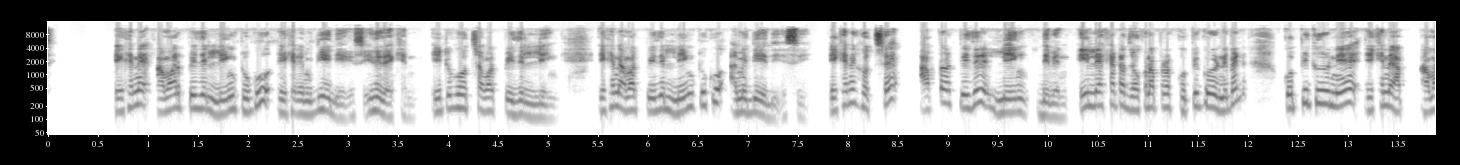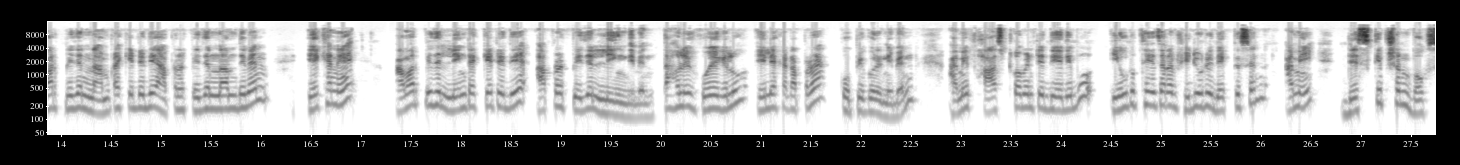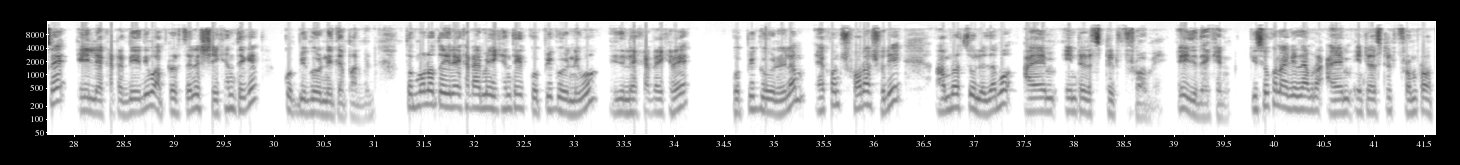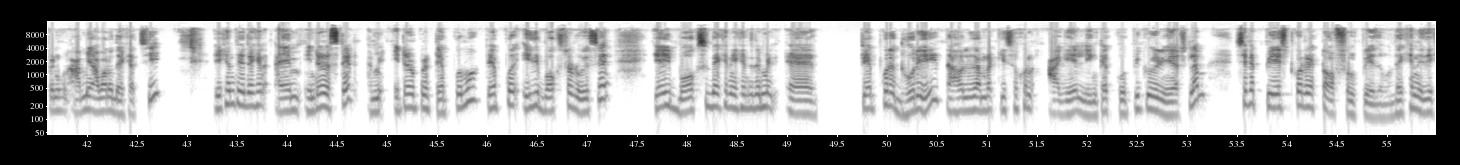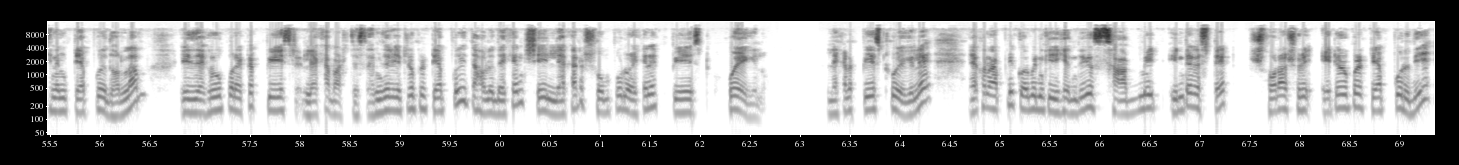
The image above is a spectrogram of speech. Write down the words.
এখানে আমার পেজের লিঙ্কটুকু এখানে আমি দিয়ে দিয়ে গেছি এই দেখেন এইটুকু হচ্ছে আমার পেজের লিঙ্ক। এখানে আমার পেজের লিঙ্কটুকু আমি দিয়ে দিয়েছি। এখানে হচ্ছে আপনার পেজের লিঙ্ক দিবেন। এই লেখাটা যখন আপনারা কপি করে নেবেন কপি করে নিয়ে এখানে আমার পেজের নামটা কেটে দিয়ে আপনার পেজের নাম দিবেন। এখানে আমার পেজের লিঙ্কটা কেটে দিয়ে আপনার পেজের লিঙ্ক দিবেন। তাহলে হয়ে গেল এই লেখাটা আপনারা কপি করে নেবেন। আমি ফার্স্ট কমেন্টে দিয়ে দিব ইউটিউব থেকে যারা ভিডিওটি দেখতেছেন, আমি ডিসক্রিপশন বক্সে এই লেখাটা দিয়ে দিব, আপনার চাইলে সেখান থেকে কপি করে নিতে পারবেন। তো মূলত এই লেখাটা আমি এখান থেকে কপি করে নিব। এই লেখাটা এখানে কপি করে নিলাম। এখন সরাসরি আমরা চলে যাব আই এম ইন্টারেস্টেড ফ্রমে এই যে দেখেন, কিছুক্ষণ আগে যে আমরা আই এম ইন্টারেস্টেড ফর্মটা ওপেন আমি আবারও দেখাচ্ছি। এখান থেকে দেখেন আই এম ইন্টারেস্টেড আমি এটার উপরে ট্যাপ করব। ট্যাপ করে এই যে বক্সটা রয়েছে, এই বক্স দেখেন, এখান থেকে আমি ট্যাপ করে ধরি, তাহলে আমরা কিছুক্ষণ আগে লিঙ্কটা কপি করে নিয়ে আসলাম, সেটা পেস্ট করে একটা অপশন পেয়ে যাব। দেখেন, এই আমি ট্যাপ করে ধরলাম, এই দেখেন উপরে একটা পেস্ট লেখা বাড়তেছে। আমি যদি এটার উপরে ট্যাপ করি, তাহলে দেখেন সেই লেখাটা সম্পূর্ণ এখানে পেস্ট হয়ে গেল। লেখাটা পেস্ট হয়ে গেলে এখন আপনি করবেন কি, এখান থেকে সাবমিট ইন্টারেস্টেড সরাসরি এটার উপরে ট্যাপ করে দিয়ে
